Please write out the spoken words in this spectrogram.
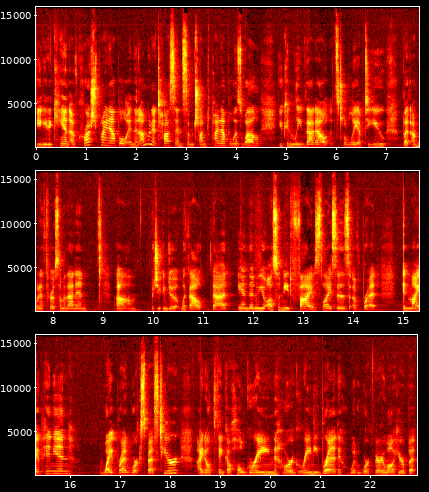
You need a can of crushed pineapple, and then I'm going to toss in some chunked pineapple as well. You can leave that out. It's totally up to you, but I'm going to throw some of that in. Um, but you can do it without that. And then you also need five slices of bread. In my opinion, white bread works best here. I don't think a whole grain or a grainy bread would work very well here, but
